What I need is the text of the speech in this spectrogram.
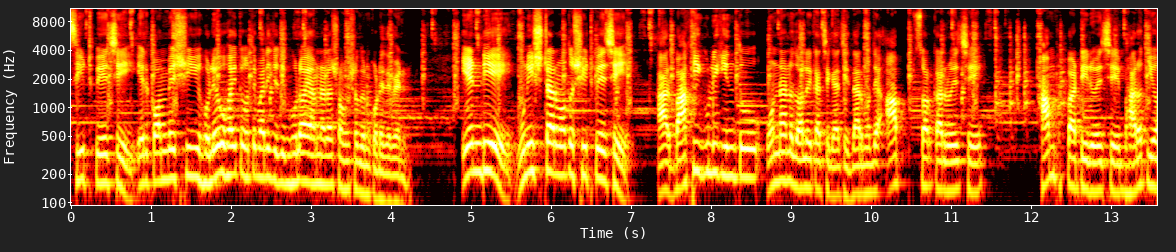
সিট পেয়েছে, এর কম বেশি হলেও হয়তো হতে পারে, যদি ভুল হয় আপনারা সংশোধন করে দেবেন। এনডিএ উনিশটার মতো সিট পেয়েছে আর বাকিগুলি কিন্তু অন্যান্য দলের কাছে গেছে। তার মধ্যে আপ সরকার রয়েছে, হাম্প পার্টি রয়েছে, ভারতীয়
